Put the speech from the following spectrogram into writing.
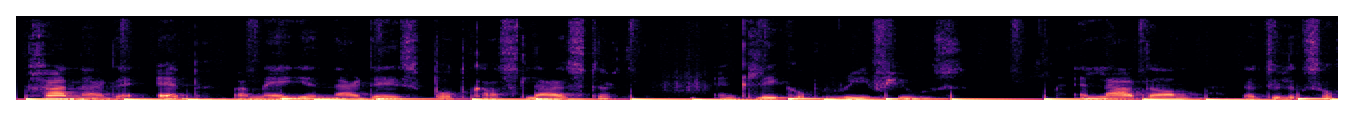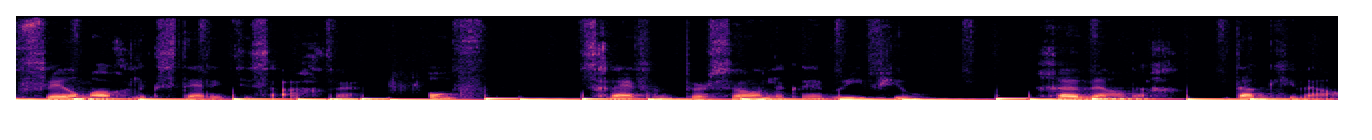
Ga naar de app waarmee je naar deze podcast luistert en klik op reviews. En laat dan natuurlijk zoveel mogelijk sterretjes achter. Of schrijf een persoonlijke review. Geweldig, dankjewel.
